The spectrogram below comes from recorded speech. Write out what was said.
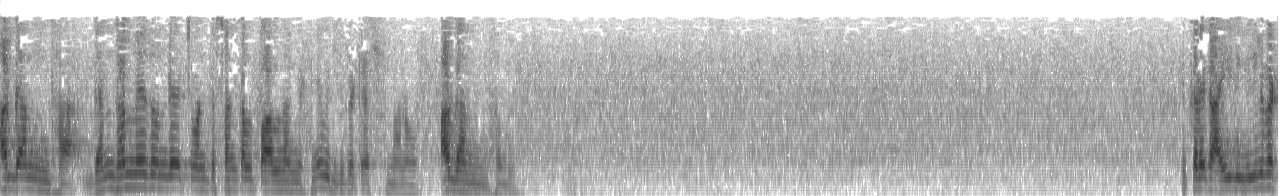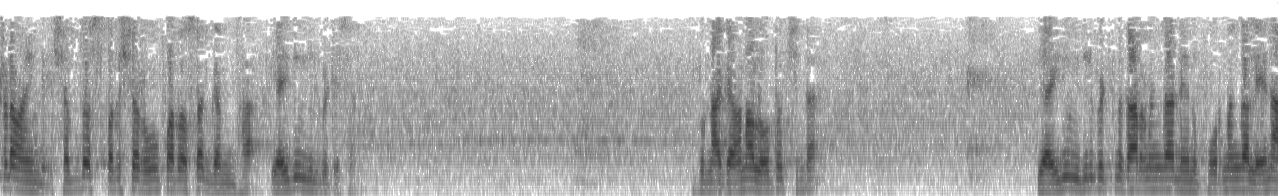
అగంధ. గంధం మీద ఉండేటువంటి సంకల్పాలన్నింటినీ విడిచిపెట్టేస్తున్నాను. అగంధం. ఇక్కడికి ఐదు విధులు పెట్టడం అయింది. శబ్ద స్పర్శ రూపరస గంధ. ఈ ఐదు విధులు పెట్టేశాను. ఇప్పుడు నాకేమైనా లోటు వచ్చిందా? ఈ ఐదు విధులు పెట్టిన కారణంగా నేను పూర్ణంగా లేనా?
